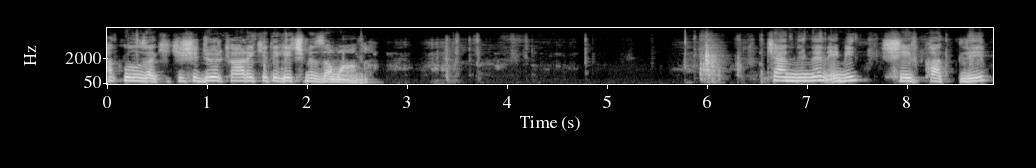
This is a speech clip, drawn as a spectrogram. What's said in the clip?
Aklınızdaki kişi diyor ki harekete geçme zamanı. Kendinden emin, şefkatli,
